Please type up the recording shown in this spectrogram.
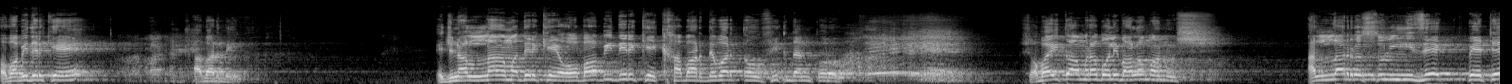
অভাবীদেরকে খাবার দেই না এই জন্য আল্লাহ আমাদেরকে অভাবীদেরকে খাবার দেওয়ার তৌফিক দান করো সবাই তো আমরা বলি ভালো মানুষ। আল্লাহর রসুল নিজে পেটে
